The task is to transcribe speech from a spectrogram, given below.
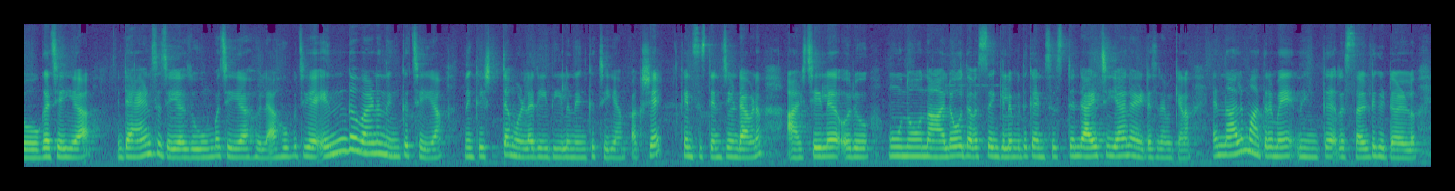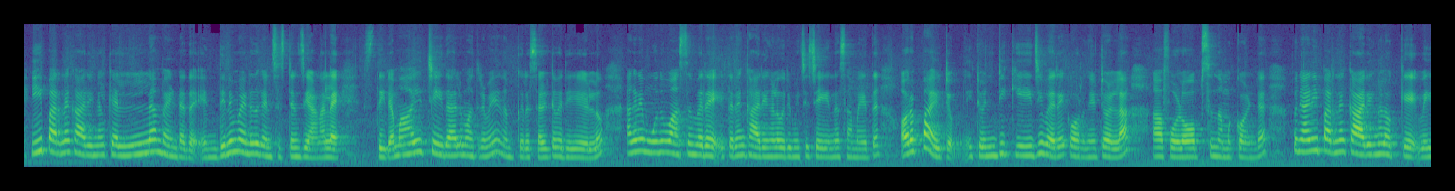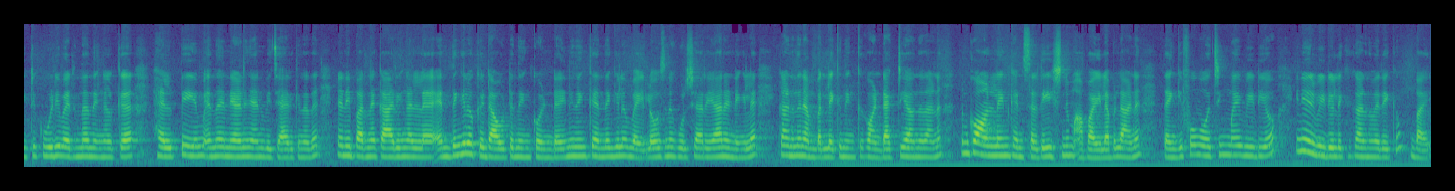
യോഗ ചെയ്യുക ഡാൻസ് ചെയ്യുക സൂംബ ചെയ്യുക ഹുലാഹൂപ്പ് ചെയ്യുക എന്ത് വേണം നിങ്ങൾക്ക് ചെയ്യാം. നിങ്ങൾക്ക് ഇഷ്ടമുള്ള രീതിയിൽ നിങ്ങൾക്ക് ചെയ്യാം. പക്ഷേ കൺസിസ്റ്റൻസി ഉണ്ടാവണം. ആഴ്ചയിൽ ഒരു മൂന്നോ നാലോ ദിവസമെങ്കിലും ഇത് കൺസിസ്റ്റന്റ് ആയി ചെയ്യാനായിട്ട് ശ്രമിക്കണം. എന്നാലും മാത്രമേ നിങ്ങൾക്ക് റിസൾട്ട് കിട്ടുകയുള്ളൂ. ഈ പറഞ്ഞ കാര്യങ്ങൾക്കെല്ലാം വേണ്ടത് എന്തിനും വേണ്ടത് കൺസിസ്റ്റൻസി ആണല്ലേ? സ്ഥിരമായി ചെയ്താൽ മാത്രമേ നമുക്ക് റിസൾട്ട് വരികയുള്ളൂ. അങ്ങനെ മൂന്ന് മാസം വരെ ഇത്തരം കാര്യങ്ങൾ ഒരുമിച്ച് ചെയ്യുന്ന സമയത്ത് ഉറപ്പായിട്ടും ഈ ട്വന്റി കെ ജി വരെ കുറഞ്ഞിട്ടുള്ള ഫോളോ അപ്സ് നമുക്കുണ്ട്. അപ്പോൾ ഞാൻ ഈ പറഞ്ഞ കാര്യങ്ങളൊക്കെ വെയിറ്റ് കൂടി വരുന്ന നിങ്ങൾക്ക് ഹെൽപ്പ് ചെയ്യും എന്ന് തന്നെയാണ് ഞാൻ വിചാരിക്കുന്നത്. ഞാൻ ഈ പറഞ്ഞ കാര്യങ്ങളിൽ എന്തെങ്കിലുമൊക്കെ ഡൗട്ട് നിങ്ങൾക്കുണ്ട് ഇനി നിങ്ങൾക്ക് എന്തെങ്കിലും വെയിറ്റ് ലോസിനെ കുറിച്ച് അറിയാനുണ്ടെങ്കിൽ കാണുന്ന നമ്പറിലേക്ക് നിങ്ങൾക്ക് കോൺടാക്റ്റ് ചെയ്യാവുന്നതാണ്. നമുക്ക് ഓൺലൈൻ കൺസൾട്ടേഷനും അവൈലബിൾ ആണ്. Thank you for watching my video ഇനി ഒരു വീഡിയോയിലേക്ക് കാണുന്നവരേക്കും ബൈ.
